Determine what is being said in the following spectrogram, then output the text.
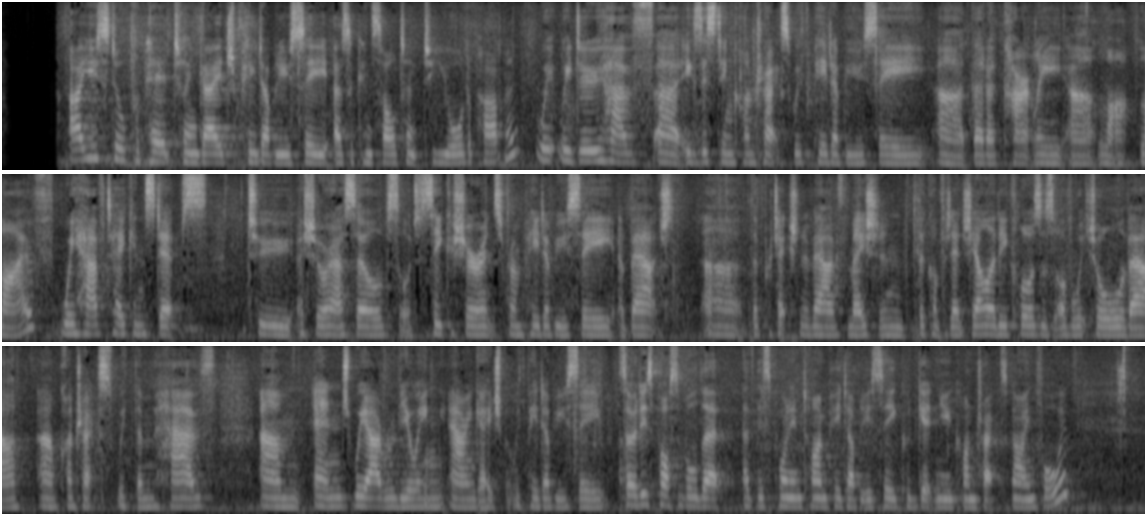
Are you still prepared to engage PwC as a consultant to your department? We, we do have uh, existing contracts with PwC uh, that are currently uh, li- live. We have taken steps to assure ourselves or to seek assurance from PwC about uh, the protection of our information, the confidentiality clauses of which all of our um, contracts with them have. Um, and we are reviewing our engagement with PwC. So it is possible that at this point in time, PwC could get new contracts going forward.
